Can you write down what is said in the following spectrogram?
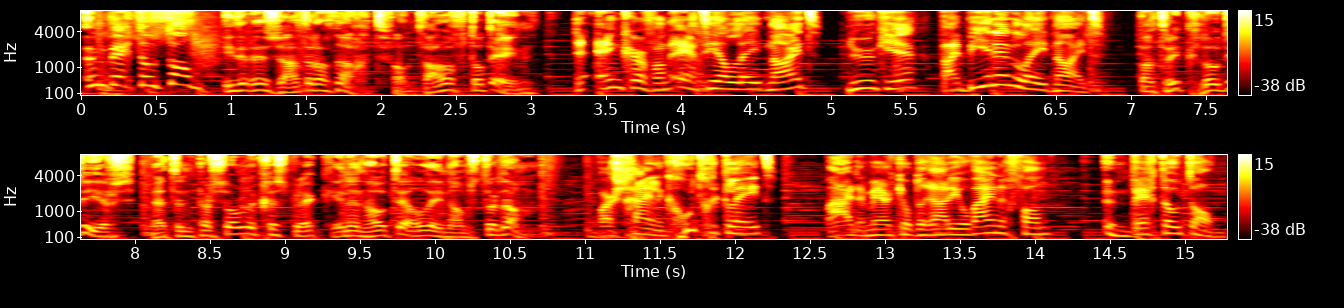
Umberto Tan. Iedere zaterdagnacht van 12 tot 1. De anker van RTL Late Night. Nu een keer bij BNN Late Night. Patrick Lodiers met een persoonlijk gesprek in een hotel in Amsterdam. Waarschijnlijk goed gekleed, maar daar merk je op de radio weinig van. Umberto Tan.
